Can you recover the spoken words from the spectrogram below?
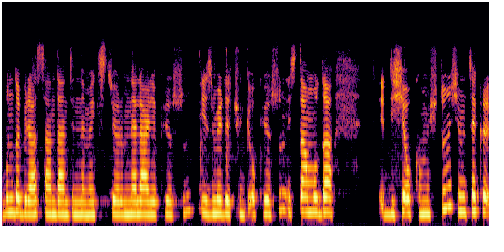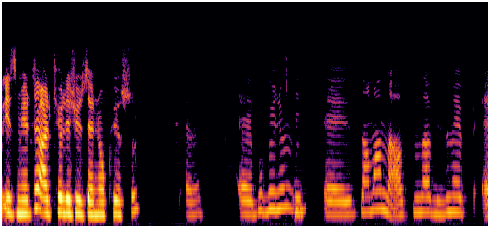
Bunu da biraz senden dinlemek istiyorum. Neler yapıyorsun? İzmir'de çünkü okuyorsun. İstanbul'da e, dişi okumuştun. Şimdi tekrar İzmir'de arkeoloji üzerine okuyorsun. Evet. Ee, bu bölüm e, zamanla aslında bizim hep e,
